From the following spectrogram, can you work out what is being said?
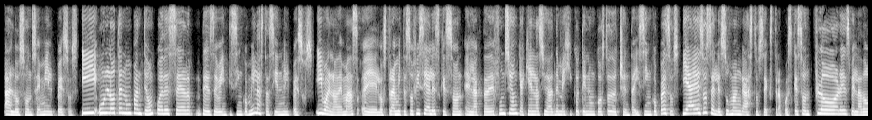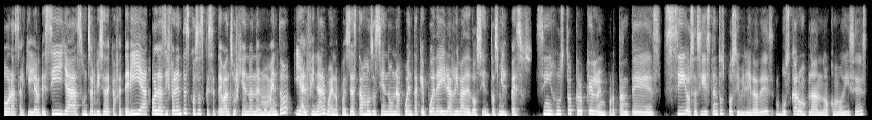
a los 11 mil pesos. Y un lote en un panteón puede ser desde 25 mil hasta 100 mil pesos. Y bueno, además, eh, los trámites oficiales, que son el acta de función, que aquí en la Ciudad de México tiene un costo de 85 pesos. Y a eso se le suman gastos extra, pues que son flores, veladoras, alquiler de sillas, un servicio de cafetería o las diferentes cosas que se te van surgiendo en el momento. Y al final, bueno, pues ya estamos haciendo una cuenta que puede ir arriba de 200 mil pesos. Sí, justo creo que lo importante es, sí, o sea, si está en tus posibilidades, buscar un plan, ¿no? Como dices,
